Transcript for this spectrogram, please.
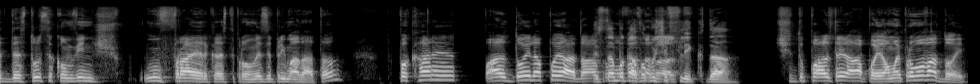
destul să convingi un fraier care să te promoveze prima dată, după care al doilea, păi a, da, Deci stă, bă, că a făcut și flic, da. Și după al treilea, a, păi au mai promovat doi.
